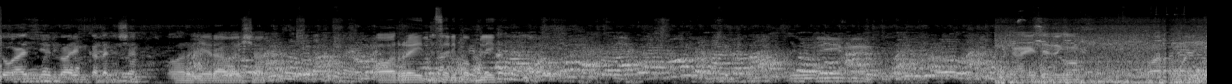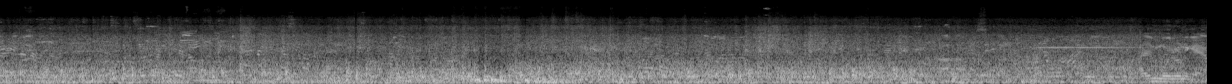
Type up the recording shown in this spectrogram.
तो गाइस ये रिगार्ड इन कलर और ये रहा वैशाख। और रही इतनी सारी पब्लिक देखो। और अभी मुलुंड गया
